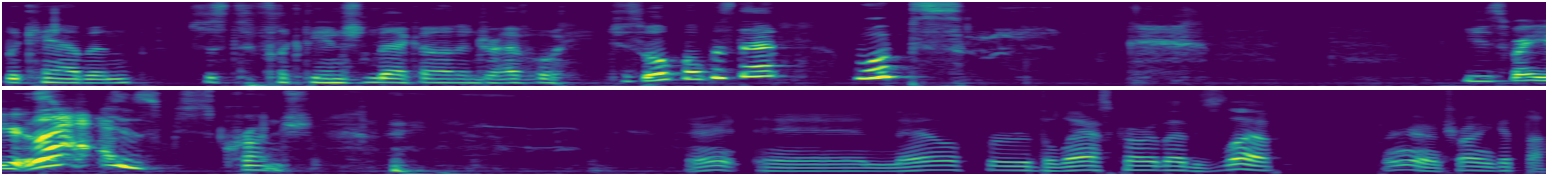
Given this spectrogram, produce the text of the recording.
the cabin just to flick the engine back on and drive away. Just what what was that? Whoops. You swear you hear ah! It's just crunch. All right, and now for the last car that is left, they're going to try and get the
